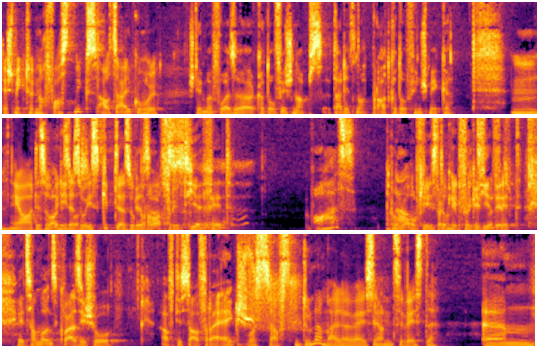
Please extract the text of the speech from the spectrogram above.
Der schmeckt halt nach fast nichts außer Alkohol. Stell dir mal vor, so ein Kartoffelschnaps, da hat jetzt noch Bratkartoffeln schmecken. Mm, ja, das habe ich nicht so. Es gibt ja so Wie so Brat. Frittierfett. Was? Brat Nein, okay, ist doch nicht. Frittierfett. Jetzt haben wir uns quasi schon auf die Sauferei eingeschworen. Was saufst denn du normalerweise an Silvester? Ähm,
